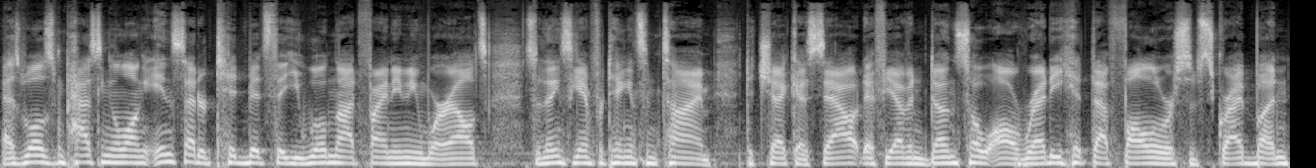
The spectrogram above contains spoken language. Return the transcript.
as well as passing along insider tidbits that you will not find anywhere else. So thanks again for taking some time to check us out. If you haven't done so already, hit that follow or subscribe button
